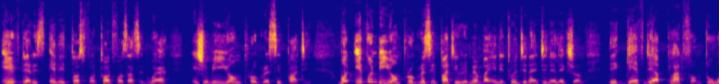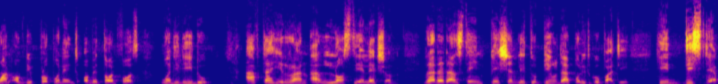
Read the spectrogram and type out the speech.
If there is any thought for third force, as it were, it should be Young Progressive Party. But even the Young Progressive Party, remember in the 2019 election, they gave their platform to one of the proponents of a third force. What did he do? After he ran and lost the election, rather than staying patiently to build that political party, he dissed them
